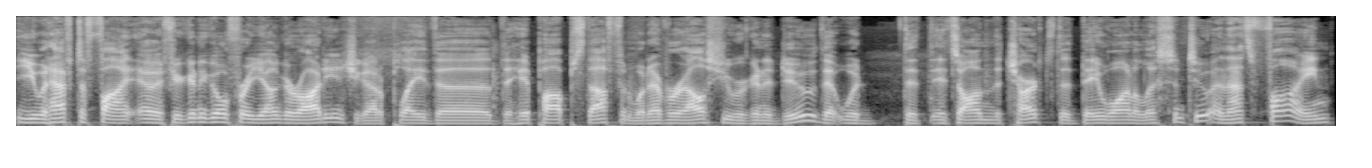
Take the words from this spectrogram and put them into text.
you would have to find uh, if you're going to go for a younger audience, you got to play the the hip hop stuff and whatever else you were going to do that would that it's on the charts that they want to listen to, and that's fine.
